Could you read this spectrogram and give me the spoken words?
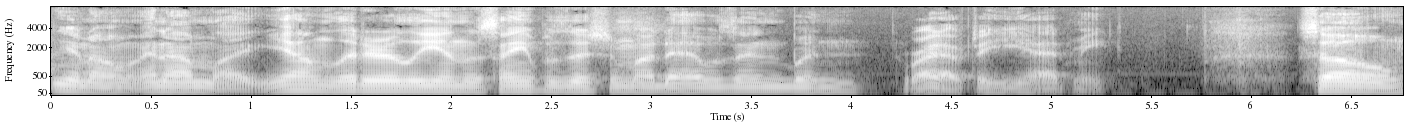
you know, and I'm like, "Yeah, I'm literally in the same position my dad was in when right after he had me." So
